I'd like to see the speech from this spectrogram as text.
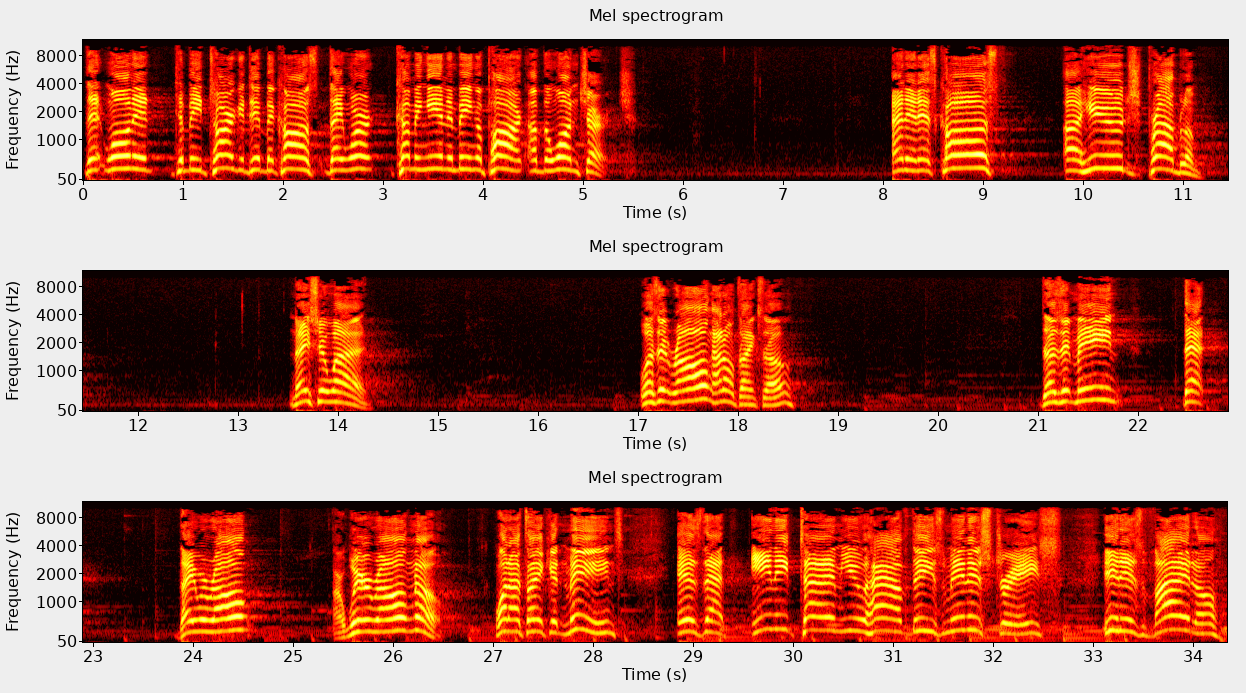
that wanted to be targeted because they weren't coming in and being a part of the one church. And it has caused a huge problem nationwide. Was it wrong? I don't think so. Does it mean that they were wrong or we're wrong? No. What I think it means is that anytime you have these ministries, it is vital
